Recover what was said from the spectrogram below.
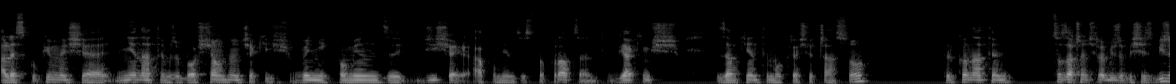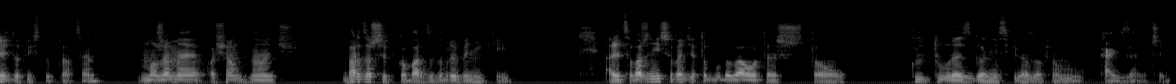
ale skupimy się nie na tym, żeby osiągnąć jakiś wynik pomiędzy dzisiaj a pomiędzy 100% w jakimś zamkniętym okresie czasu, tylko na tym, co zacząć robić, żeby się zbliżać do tych 100%, możemy osiągnąć bardzo szybko, bardzo dobre wyniki, ale co ważniejsze, będzie to budowało też tą kulturę zgodnie z filozofią Kaizen, czy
